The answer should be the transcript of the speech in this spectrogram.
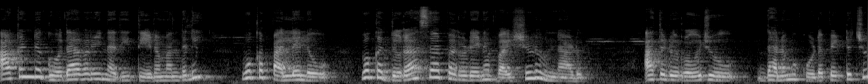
అఖండ గోదావరి నది తీరమందలి ఒక పల్లెలో ఒక దురాశాపరుడైన వైశ్యుడు ఉన్నాడు. అతడు రోజు ధనము కూడపెట్టుచు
